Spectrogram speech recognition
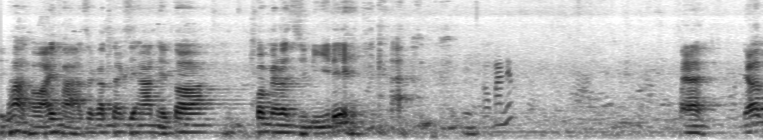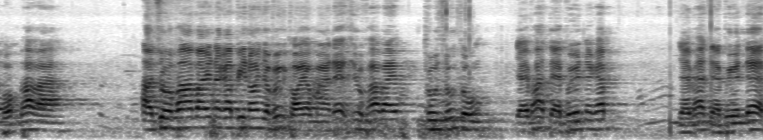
สิผ้าถวายผ่าสกันจักสิอ่านเห็นต่อบ่แม่นว่าสิหนีเด้ออกมาเร็วเออเดี๋ยวผมพามาอ่าชูผ้าไว้นะครับ พี่น้องอย่าเพิ่งถอยออกมาได้อชูผ้าไว้ชูสูงสูงใหญ่ผ้าแต่พื้นนะครับ ใหญ่ผ้าแต่พื้นเด้อ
